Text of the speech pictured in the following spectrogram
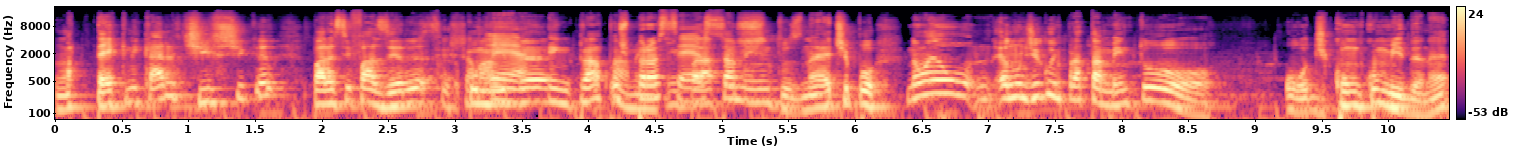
uma técnica artística para se fazer Se comida. É. Empratamento. Os processos. Empratamentos, né? Tipo, não é o. Eu não digo empratamento o de, com comida, né?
